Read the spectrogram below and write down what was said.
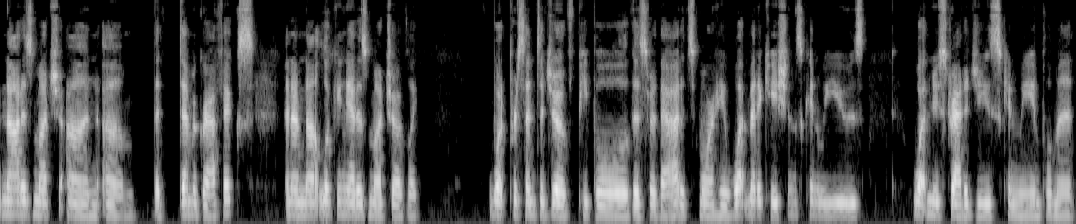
not as much on um, the demographics. And I'm not looking at as much of like what percentage of people this or that. It's more, hey, what medications can we use? What new strategies can we implement?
